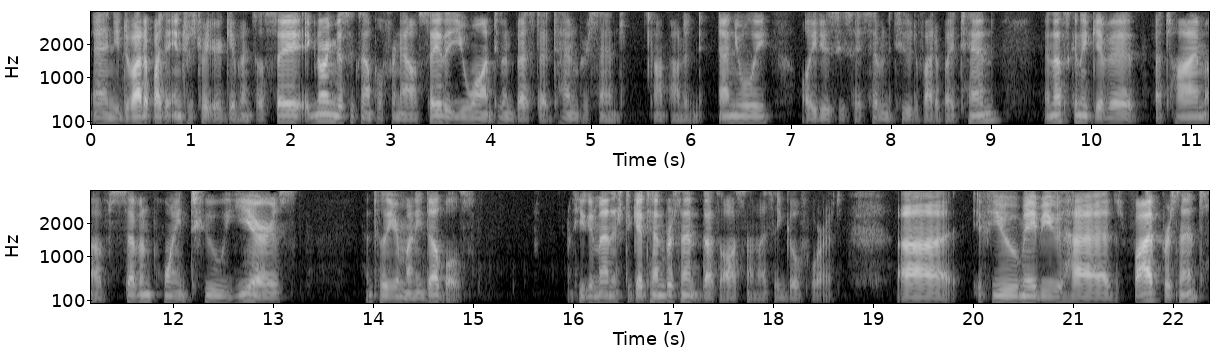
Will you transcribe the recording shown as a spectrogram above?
and you divide it by the interest rate you're given. So say, ignoring this example for now, say that you want to invest at 10% compounded annually. All you do is you say 72 divided by 10, and that's going to give it a time of 7.2 years until your money doubles. If you can manage to get 10%, that's awesome. I say go for it. Uh, if you maybe you had 5%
